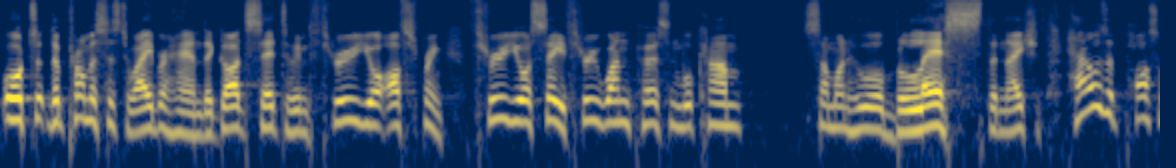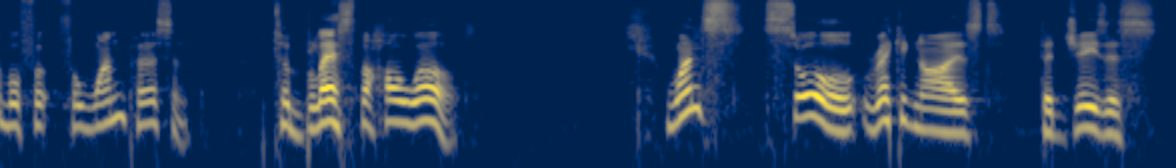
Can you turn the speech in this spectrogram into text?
Or the promises to Abraham that God said to him, through your offspring, through your seed, through one person will come someone who will bless the nations. How is it possible for, for one person to bless the whole world? Once Saul recognized that Jesus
